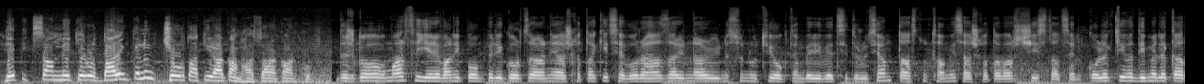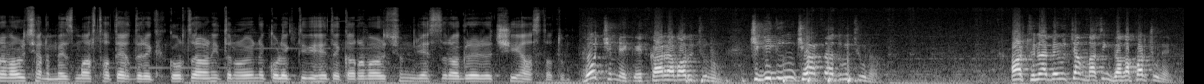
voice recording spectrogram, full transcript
դեպի 21-րդ դար ենք գնում 4-ատիրական հասարակարգով։ Դժգոհող մարդը Երևանի Պոմպերի գործարանի աշխատակից է, որը 1998-ի հոկտեմբերի 6-ի դրությամբ 18 ամիս աշխատավարձ չի ստացել։ Կոլեկտիվը դիմել է կառավարությանը, մեզ մարդատեղ դրեք։ Գործարանի տնօրենը կոլեկտիվի հետ է, կառավարությունն իրենց ծրագրերը չի հաստատում։ Ոչ մեկ այդ կառավարությունում չգիտի ինչ արտադրությունը։ Արդյունաբերության մասին գաղափար չունեն։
